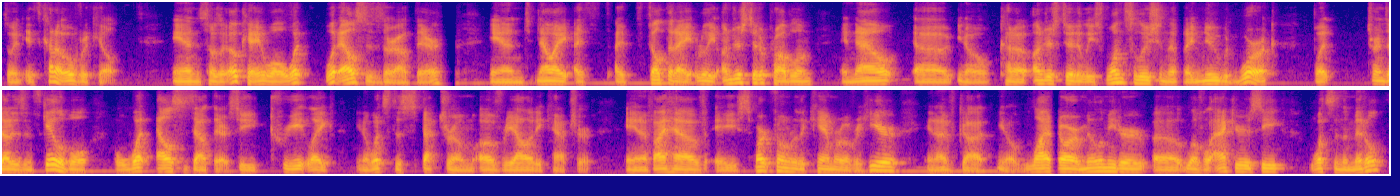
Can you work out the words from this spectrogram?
So it, it's kind of overkill. And so I was like, okay, well, what what else is there out there? And now I I, I felt that I really understood a problem, and now uh, you know, kind of understood at least one solution that I knew would work, but turns out isn't scalable. Well, what else is out there? So you create like you know, what's the spectrum of reality capture? And if I have a smartphone with a camera over here, and I've got you know lidar millimeter uh, level accuracy, what's in the middle?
